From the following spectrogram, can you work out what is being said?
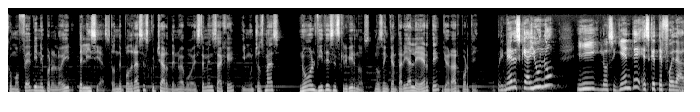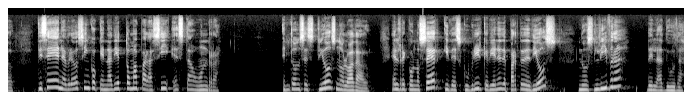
como Fe viene por el oír Delicias, donde podrás escuchar de nuevo este mensaje y muchos más. No olvides escribirnos, nos encantaría leerte y orar por ti. Lo primero es que hay uno y lo siguiente es que te fue dado. Dice en Hebreos 5 que nadie toma para sí esta honra. Entonces Dios nos lo ha dado. El reconocer y descubrir que viene de parte de Dios nos libra de la duda.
